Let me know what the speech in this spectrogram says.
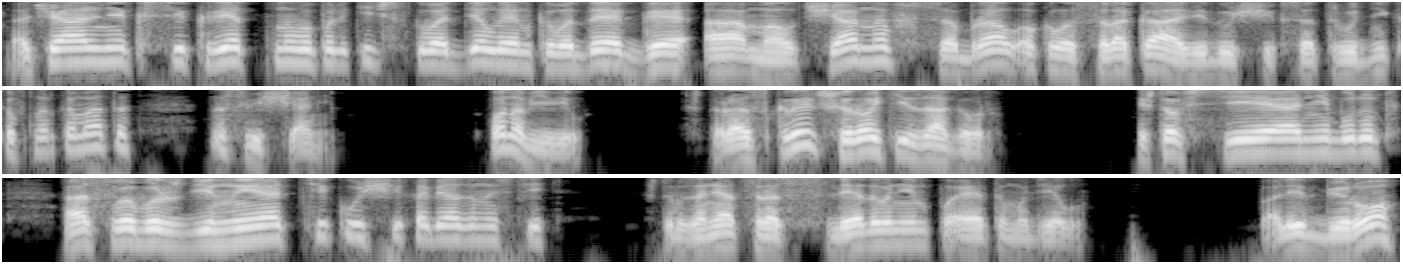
Начальник секретного политического отдела НКВД Г.А. Молчанов собрал около сорока ведущих сотрудников наркомата на совещание. Он объявил, что раскрыт широкий заговор, и что все они будут освобождены от текущих обязанностей, чтобы заняться расследованием по этому делу. Политбюро,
